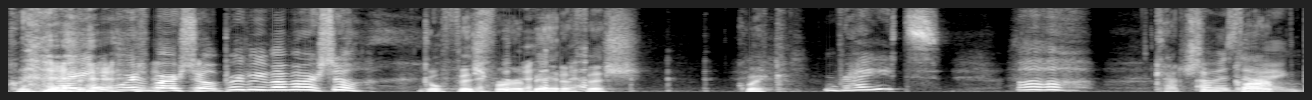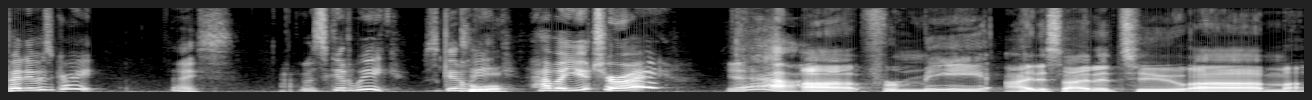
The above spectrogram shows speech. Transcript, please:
Quickly, Right, Where's Marshall? Bring me my Marshall. go fish for a betta fish. Quick, Right? Oh, catch I some was carp. dying, but it was great. Nice. It was a good week. It was a good Cool. week. How about you, Troy? Yeah. Uh, for me, I decided to um,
